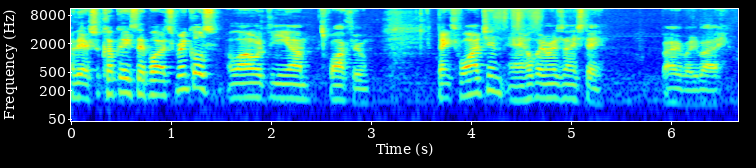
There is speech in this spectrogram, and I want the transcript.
of the actual cupcakes I bought at Sprinkles, along with the um, walkthrough. Thanks for watching, and I hope everyone has a nice day. Bye, everybody. Bye.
